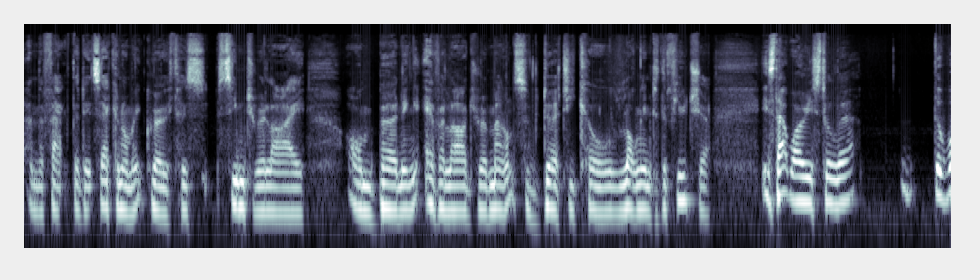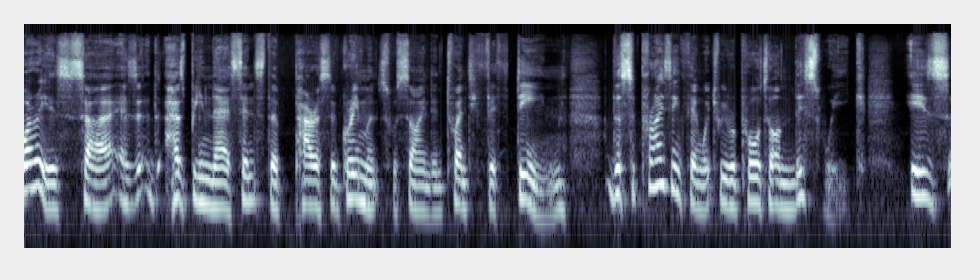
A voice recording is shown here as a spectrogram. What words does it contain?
and the fact that its economic growth has seemed to rely on burning ever larger amounts of dirty coal long into the future. Is that worry still there? The worry is, uh, has, has been there since the Paris agreements were signed in 2015. The surprising thing, which we report on this week, is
